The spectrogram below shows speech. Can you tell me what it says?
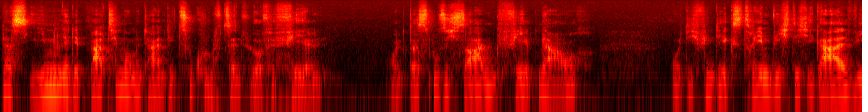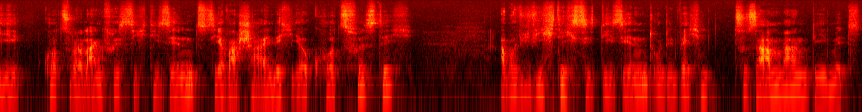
dass ihm in der Debatte momentan die Zukunftsentwürfe fehlen. Und das muss ich sagen, fehlt mir auch. Und ich finde die extrem wichtig, egal wie kurz- oder langfristig die sind, sehr wahrscheinlich eher kurzfristig aber wie wichtig sie die sind und in welchem Zusammenhang die mit,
